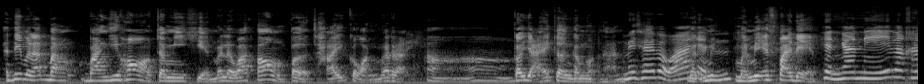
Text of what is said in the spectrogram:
แอนตี้ไวรัสบางบางยี่ห้อจะมีเขียนไว้เลยว่าต้องเปิดใช้ก่อนเมื่อไหร่อ๋อก็อย่าให้เกินกำหนดนั้น ไม่ใช่แบบว่าเหมือนเห็นมีเหมือนมี expire date เห็นงานนี้ราคา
